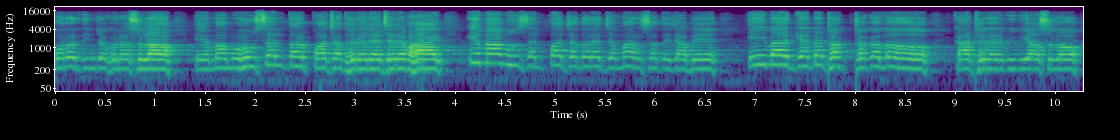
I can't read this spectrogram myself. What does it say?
পরের দিন যখন আসলো ইমাম হুসেন তার পাছা ধরে লেছে রে ভাই ইমাম হুসেন পাছা ধরেছে মার সাথে যাবে এইবার গেটা ঠক ঠকালো কাঠের আর বিবি আসলো,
